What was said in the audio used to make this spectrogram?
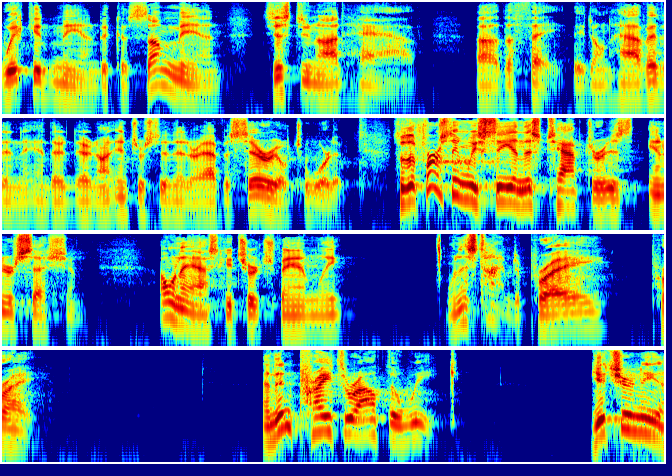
wicked men, because some men just do not have uh, the faith. They don't have it, and, and they're, they're not interested in it or adversarial toward it. So the first thing we see in this chapter is intercession. I want to ask you, church family, when it's time to pray, pray. And then pray throughout the week. Get your need.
